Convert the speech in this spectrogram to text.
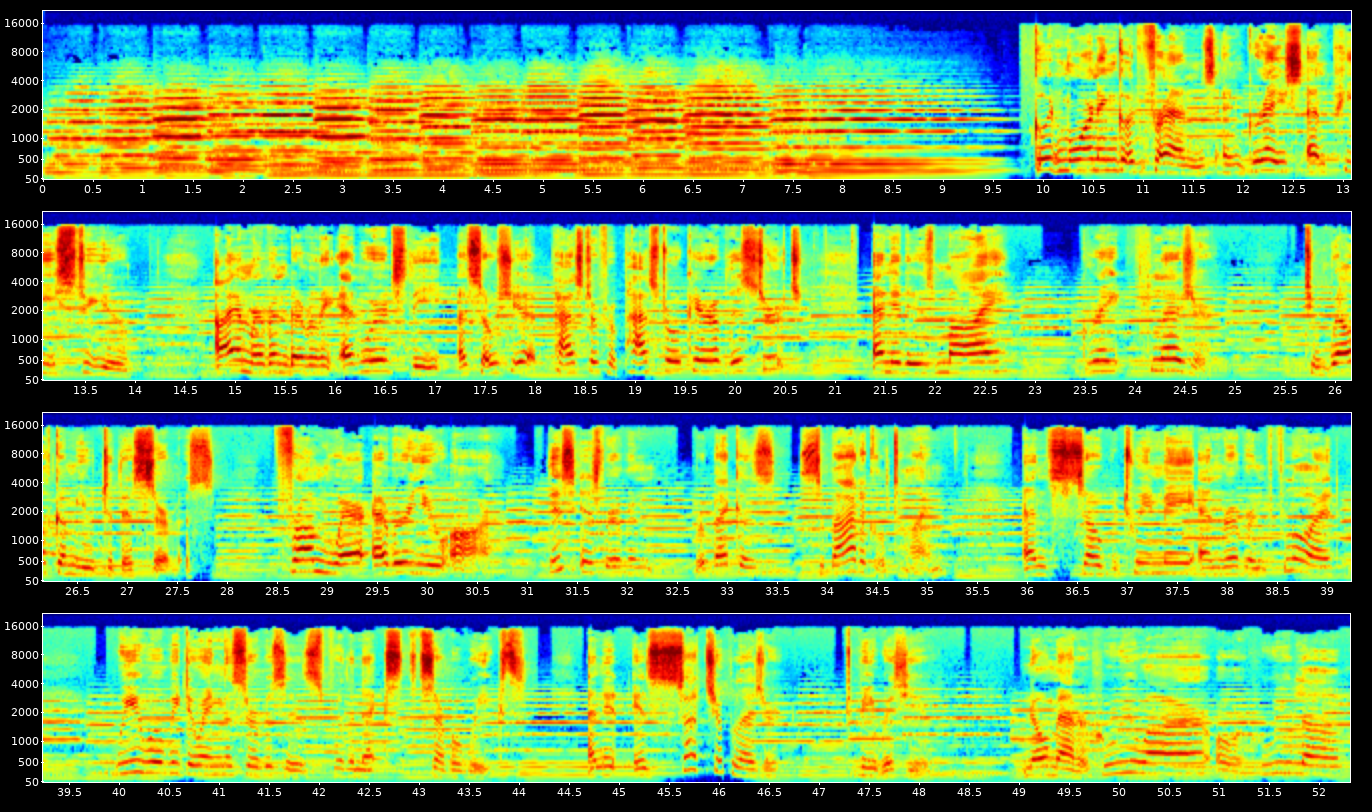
Good morning, good friends, and grace and peace to you. I am Reverend Beverly Edwards, the Associate Pastor for Pastoral Care of this church, and it is my great pleasure to welcome you to this service from wherever you are. This is Reverend Rebecca's sabbatical time, and so between me and Reverend Floyd, we will be doing the services for the next several weeks. And it is such a pleasure to be with you. No matter who you are, or who you love,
